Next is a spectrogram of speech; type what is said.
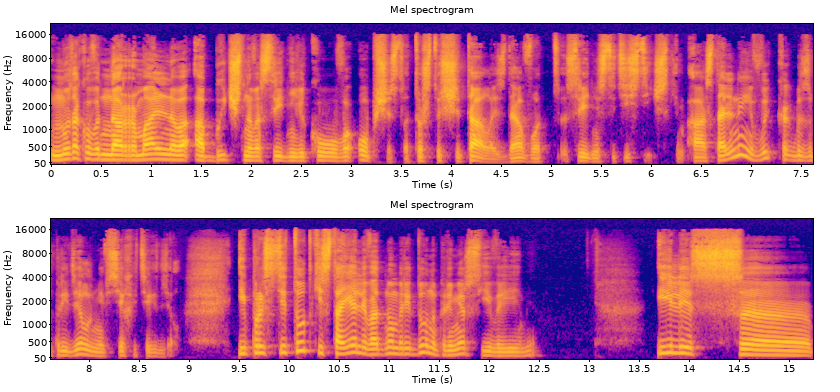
ну, такого нормального, обычного средневекового общества, то, что считалось, да, вот, среднестатистическим. А остальные вы как бы за пределами всех этих дел. И проститутки стояли в одном ряду, например, с евреями или с э,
